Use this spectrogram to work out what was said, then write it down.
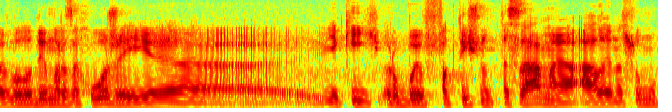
Володимир Захожий, е, який робив фактично те саме, але на суму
